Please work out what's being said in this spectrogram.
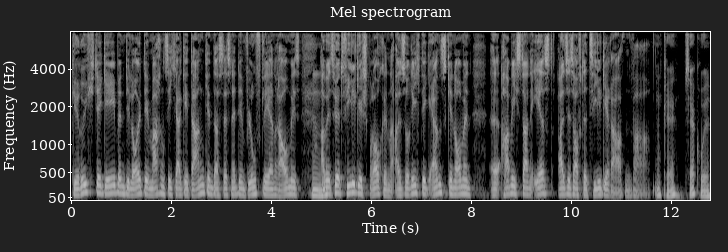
Gerüchte geben, die Leute machen sich ja Gedanken, dass das nicht im luftleeren Raum ist, mhm. aber es wird viel gesprochen, also richtig ernst genommen äh, habe ich es dann erst, als es auf der Zielgeraden war. Okay, sehr cool.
